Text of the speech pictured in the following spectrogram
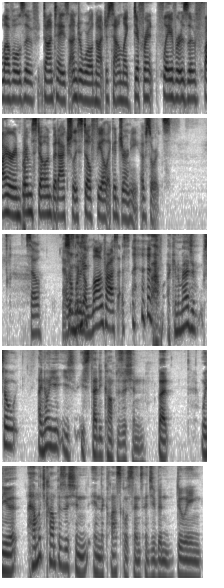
levels of Dante's underworld not just sound like different flavors of fire and brimstone, but actually still feel like a journey of sorts. So, was, so it was you, a long process. um, I can imagine. So I know you, you you studied composition, but when you how much composition in the classical sense had you been doing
